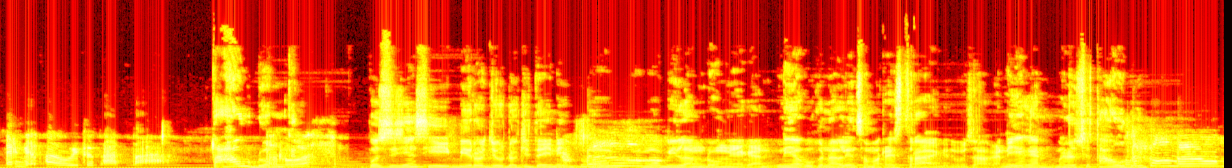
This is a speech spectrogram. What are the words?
kan nggak tahu itu Tata. Tahu dong kan Terus? posisinya si biro jodoh kita ini mau, Belum. mau bilang dong ya kan. Ini aku kenalin sama Restra gitu misalkan. Iya kan? Harusnya tahu dong. belum belum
